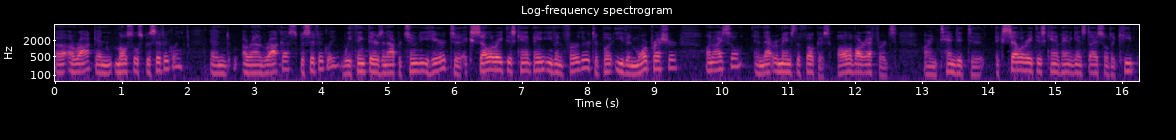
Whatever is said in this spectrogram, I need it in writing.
uh, Iraq and Mosul specifically, and around Raqqa specifically. We think there's an opportunity here to accelerate this campaign even further, to put even more pressure on ISIL, and that remains the focus. All of our efforts are intended to accelerate this campaign against ISIL, to keep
